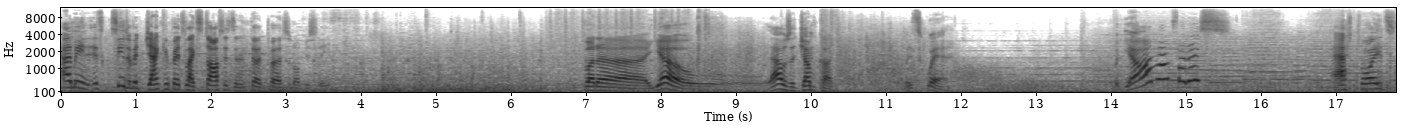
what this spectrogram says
I mean, it seems a bit janky compared to like Star Citizen in third person, obviously. But, uh, yo. That was a jump cut. But it's square. But yeah, I'm up for this. Asteroids.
